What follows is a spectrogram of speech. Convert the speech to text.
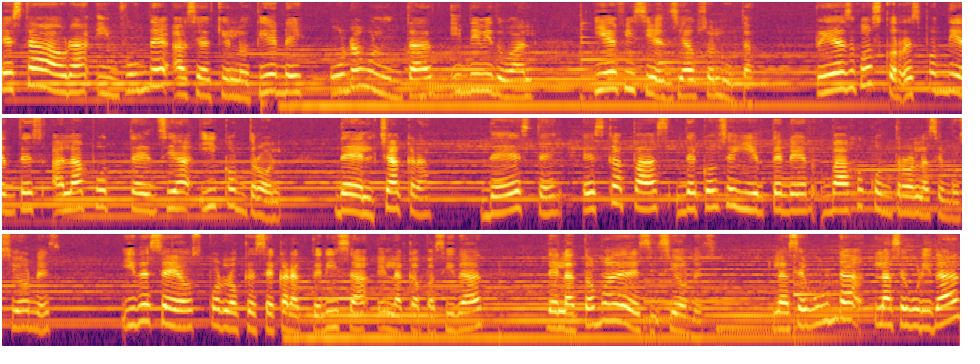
Esta aura infunde hacia quien lo tiene una voluntad individual y eficiencia absoluta, riesgos correspondientes a la potencia y control del chakra. De este es capaz de conseguir tener bajo control las emociones, y deseos por lo que se caracteriza en la capacidad de la toma de decisiones. La segunda, la seguridad,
